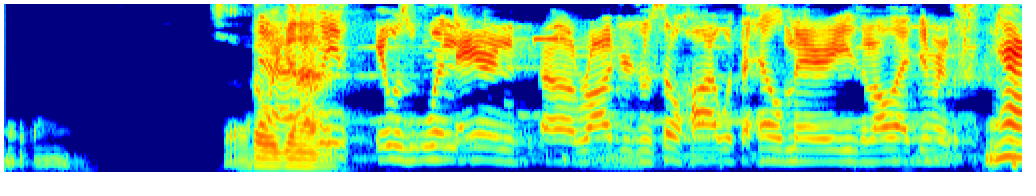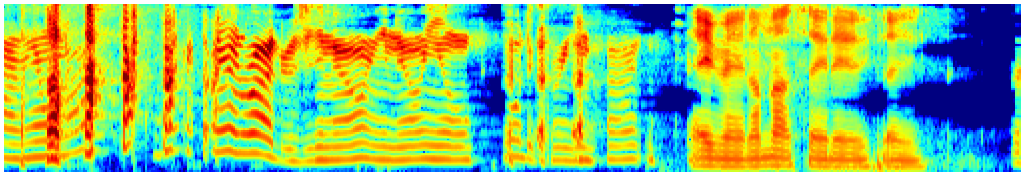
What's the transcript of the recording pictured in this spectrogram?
Hold on. So. Are we Yeah, gonna? I mean, it was when Aaron uh, Rodgers was so hot with the Hail Marys and all that different stuff. Yeah, you know, Aaron Rodgers, you know, you know, you know, want to cream hunt. hey, man, I'm not saying anything.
